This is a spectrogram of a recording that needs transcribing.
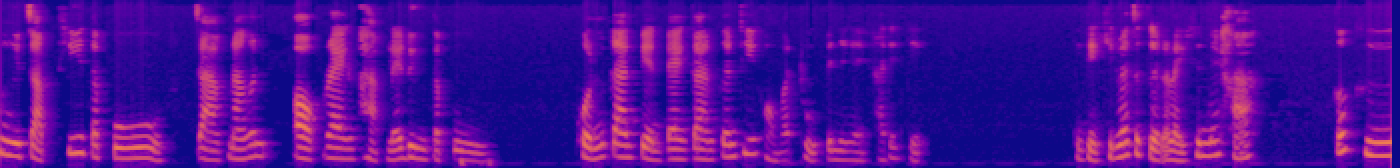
มือจับที่ตะปู จากนั้นออกแรงผลักและดึงตะปู ผลการเปลี่ยนแปลงการเคลื่อนที่ของวัตถุเป็นยังไงคะเด็กๆ เด็กๆ คิดว่าจะเกิดอะไรขึ้นไหมคะ ก็คือ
